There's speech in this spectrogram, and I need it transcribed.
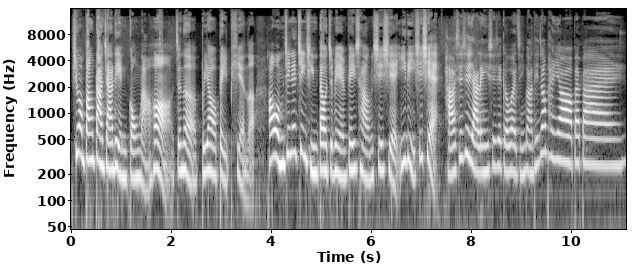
希望帮大家练功啦，哈，真的不要被骗了。好，我们今天进行到这边，非常谢谢伊利，谢谢。好，谢谢雅玲，谢谢各位尽管听众朋友，拜拜。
